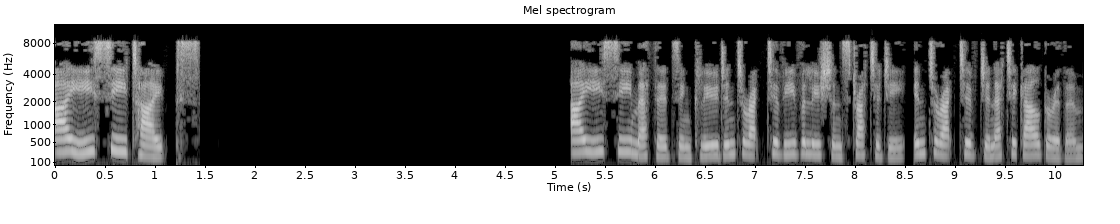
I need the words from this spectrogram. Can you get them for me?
IEC types. IEC methods include interactive evolution strategy, interactive genetic algorithm,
